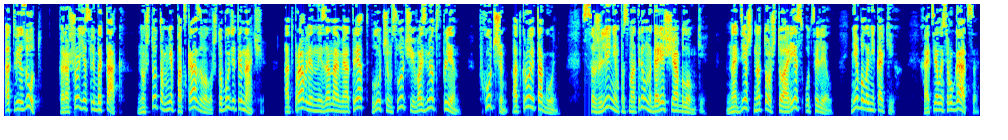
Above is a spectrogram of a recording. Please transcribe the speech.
отвезут. Хорошо, если бы так, но что-то мне подсказывало, что будет иначе. Отправленный за нами отряд в лучшем случае возьмет в плен, в худшем откроет огонь. С сожалением посмотрел на горящие обломки. Надежд на то, что Арес уцелел, не было никаких. Хотелось ругаться.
